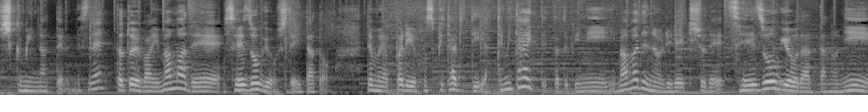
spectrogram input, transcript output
仕組みになってるんですね。例えば今まで製造業をしていたと。でもやっぱりホスピタリティやってみたいって言った時に今までの履歴書で製造業だったのに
